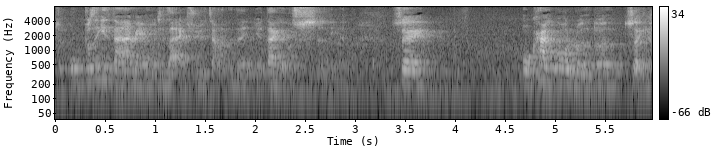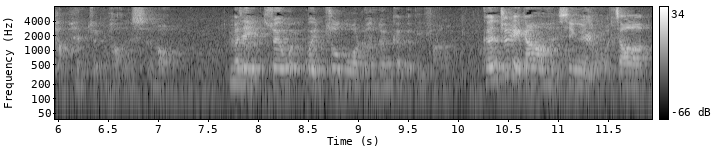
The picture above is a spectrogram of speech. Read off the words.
就我不是一直在那边，我是来来去去这样，也大概有十年，所以我看过伦敦最好和最不好的时候，而且所以我我也住过伦敦各个地方。可能就也刚好很幸运，我交了，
